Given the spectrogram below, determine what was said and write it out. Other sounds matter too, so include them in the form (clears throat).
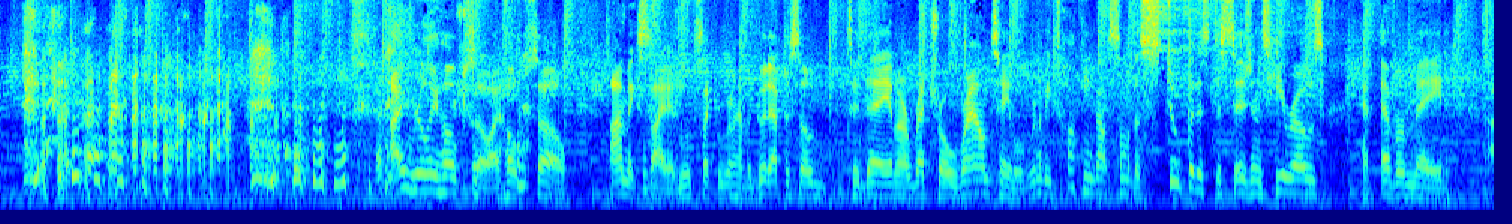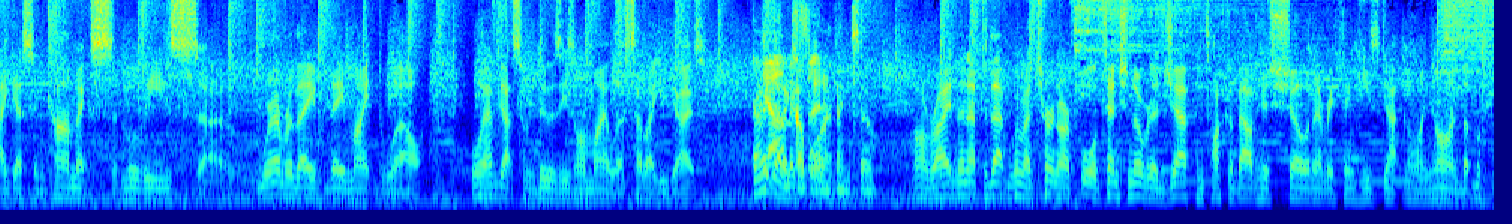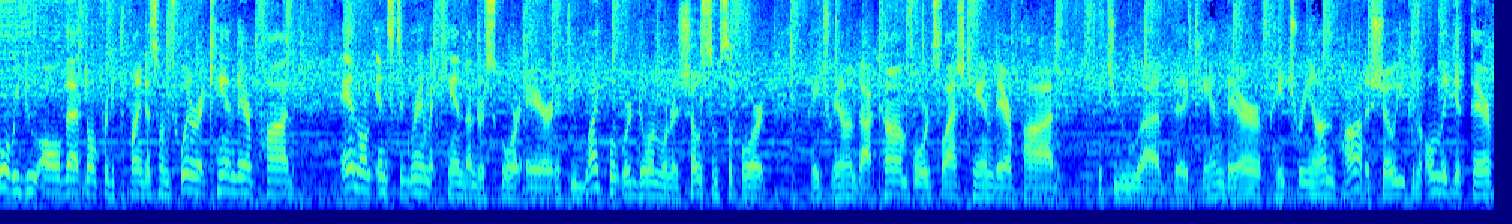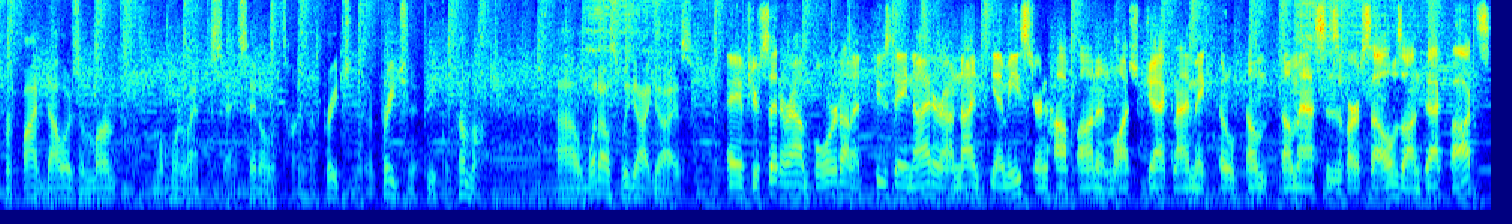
I really hope so. I hope so. I'm excited. Looks like we're going to have a good episode today in our retro roundtable. We're going to be talking about some of the stupidest decisions heroes have ever made, I guess, in comics, movies, uh, wherever they, they might dwell. Boy, I've got some doozies on my list. How about you guys? I Yeah, got I'm a couple, excited. I think so. All right, and then after that, we're going to turn our full attention over to Jeff and talk about his show and everything he's got going on. But before we do all that, don't forget to find us on Twitter at CannedAirPod and on Instagram at canned underscore air. And if you like what we're doing, want to show some support, patreon.com forward slash CannedAirPod. Get you uh, the Canned Air Patreon pod, a show you can only get there for $5 a month. What more do I have to say? I say it all the time. I'm preaching it. I'm preaching it, people. Come on. Uh, what else we got, guys? Hey, if you're sitting around bored on a Tuesday night around 9 p.m. Eastern, hop on and watch Jack and I make total dumb dumbasses of ourselves on Jackbox.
